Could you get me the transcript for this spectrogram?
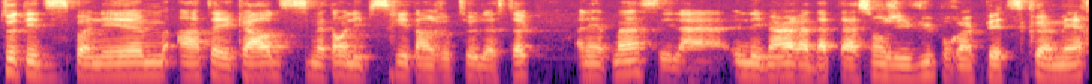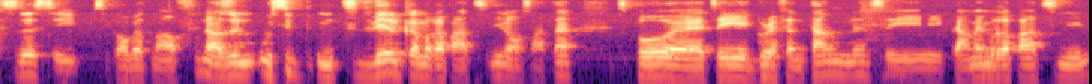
tout est disponible en take-out si, mettons, l'épicerie est en rupture de stock. Honnêtement, c'est une des meilleures adaptations que j'ai vues pour un petit commerce. C'est complètement fou. Dans une, aussi une petite ville comme Repentigny, on s'entend, c'est pas euh, Griffintown, c'est quand même Repentigny.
